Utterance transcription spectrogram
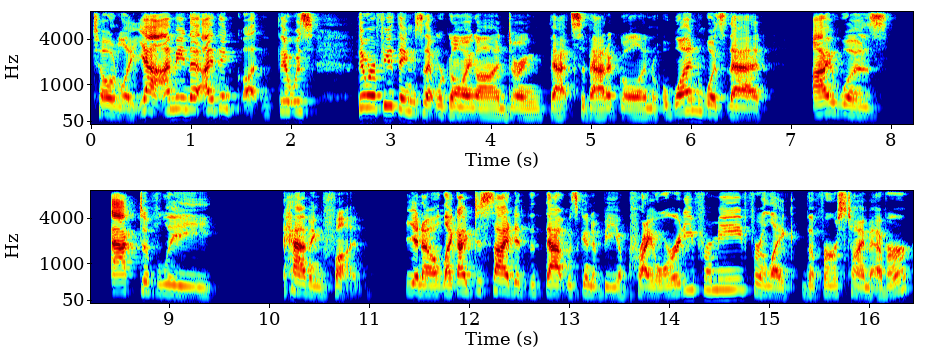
Totally. Yeah, I mean I think uh, there was there were a few things that were going on during that sabbatical. And one was that I was actively having fun. You know, like I decided that that was going to be a priority for me for like the first time ever.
